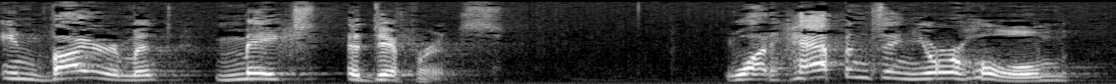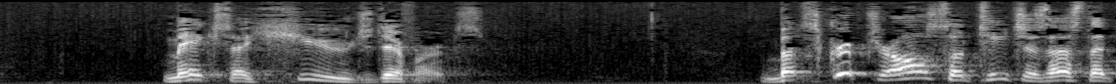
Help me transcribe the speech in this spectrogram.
environment makes a difference. What happens in your home makes a huge difference. But Scripture also teaches us that,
